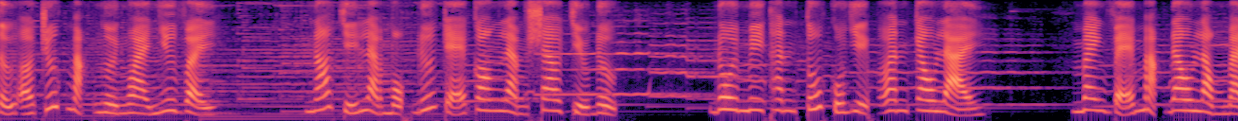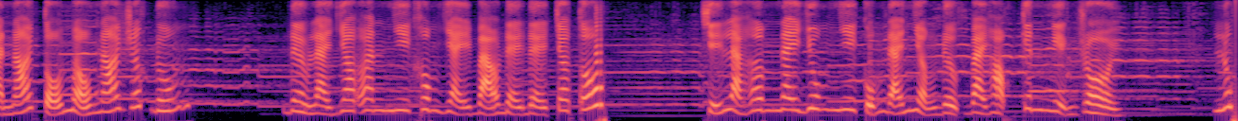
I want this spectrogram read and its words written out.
tử ở trước mặt người ngoài như vậy. Nó chỉ là một đứa trẻ con làm sao chịu được. Đôi mi thanh tú của Diệp Oanh cau lại. Mang vẻ mặt đau lòng mà nói tổ mẫu nói rất đúng. Đều là do anh Nhi không dạy bảo đệ đệ cho tốt. Chỉ là hôm nay Dung Nhi cũng đã nhận được bài học kinh nghiệm rồi. Lúc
